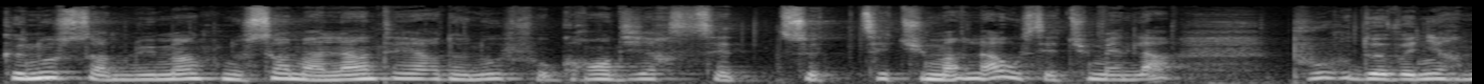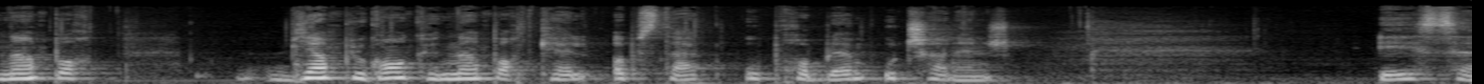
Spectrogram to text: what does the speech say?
que nous sommes, l'humain que nous sommes à l'intérieur de nous. Il faut grandir cet humain-là ou cette humaine-là pour devenir n'importe bien plus grand que n'importe quel obstacle ou problème ou challenge. Et ça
